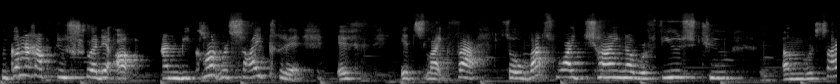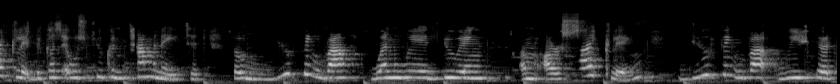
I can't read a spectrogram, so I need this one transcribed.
we're gonna have to shred it up and we can't recycle it if it's like that. So that's why China refused to um, recycle it because it was too contaminated. So do you think that when we're doing um, our recycling, do you think that we should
